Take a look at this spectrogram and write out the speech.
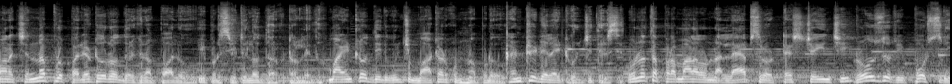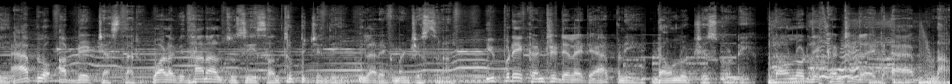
మన చిన్నప్పుడు పల్లెటూరులో దొరికిన పాలు ఇప్పుడు సిటీలో దొరకటం లేదు. మా ఇంట్లో దీని గురించి మాట్లాడుకుంటున్నప్పుడు కంట్రీ డిలైట్ గురించి తెలిసి ఉన్నత ప్రమాణాలు ఉన్న ల్యాబ్స్లో టెస్ట్ చేయించి రోజు రిపోర్ట్స్ని యాప్లో అప్డేట్ చేస్తారు. వాళ్ళ విధానాలు చూసి సంతృప్తి చెంది ఇలా రికమెండ్ చేస్తున్నాను. ఇప్పుడే కంట్రీ డిలైట్ యాప్ని డౌన్లోడ్ చేసుకోండి. Download the Country Delight app now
